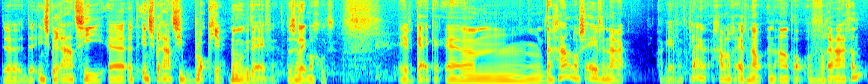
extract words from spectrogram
de, de inspiratie, eh, het inspiratieblokje, noem ik het even. Dat is alleen maar goed. Even kijken. Ehm, dan gaan we nog eens even naar. Ik maak even wat kleiner. Gaan we nog even naar een aantal vragen.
